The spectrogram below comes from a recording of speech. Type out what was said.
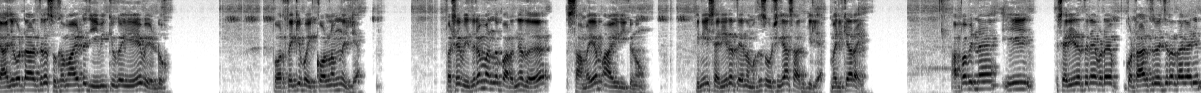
രാജകൊട്ടാരത്തിൽ സുഖമായിട്ട് ജീവിക്കുകയേ വേണ്ടൂ. പുറത്തേക്ക് പൊയ്ക്കൊള്ളണം എന്നില്ല. പക്ഷെ വിതുരം വന്ന് പറഞ്ഞത് സമയം ആയിരിക്കണു. ഇനി ശരീരത്തെ നമുക്ക് സൂക്ഷിക്കാൻ സാധിക്കില്ല. മരിക്കാറായി. അപ്പം പിന്നെ ഈ ശരീരത്തിനെ ഇവിടെ കൊട്ടാരത്തിൽ വെച്ചിട്ട് എന്താ കാര്യം?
